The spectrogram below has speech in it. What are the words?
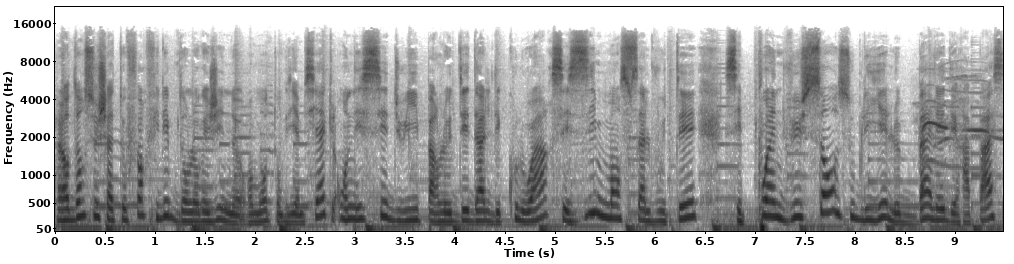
Alors dans ce château fort, Philippe, dont l'origine remonte au XIe siècle, on est séduit par le dédale des couloirs, ses immenses salles voûtées, ses points de vue, sans oublier le ballet des rapaces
